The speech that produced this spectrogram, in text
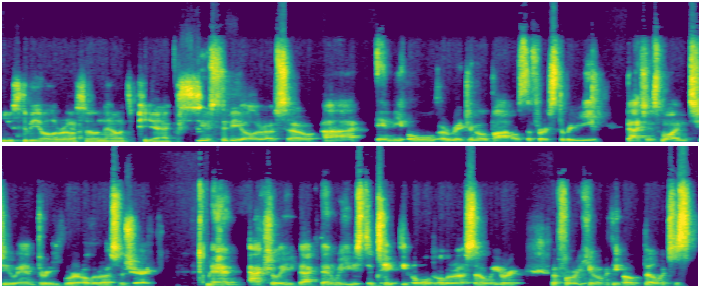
Used to be Oloroso, now it's PX. used to be Oloroso uh, in the old original bottles. The first three batches, one, two, and three, were Oloroso sherry. Which- And actually, back then, we used to take the old Oloroso. We were before we came up with the Oak Bill, which is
